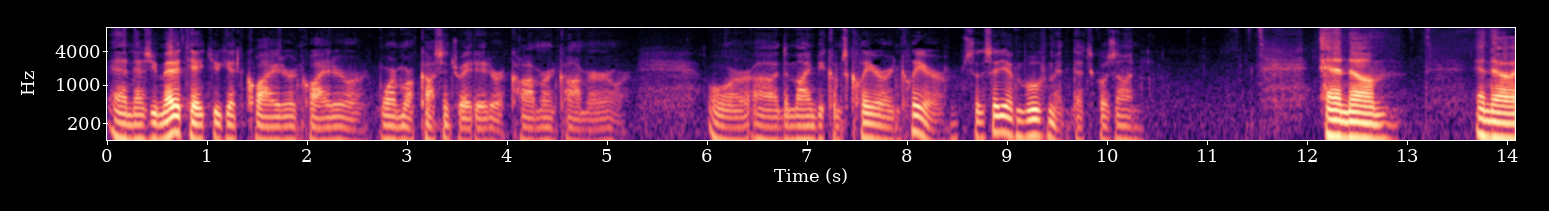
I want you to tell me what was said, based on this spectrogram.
And as you meditate, you get quieter and quieter, or more and more concentrated, or calmer and calmer, or or uh, the mind becomes clearer and clearer. So this idea of movement that goes on, and um, and uh,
